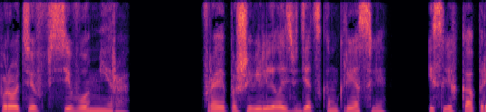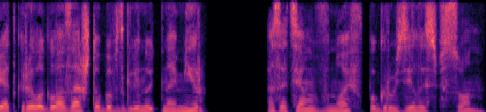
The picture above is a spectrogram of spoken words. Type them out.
против всего мира. Фрей пошевелилась в детском кресле и слегка приоткрыла глаза, чтобы взглянуть на мир, а затем вновь погрузилась в сон.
